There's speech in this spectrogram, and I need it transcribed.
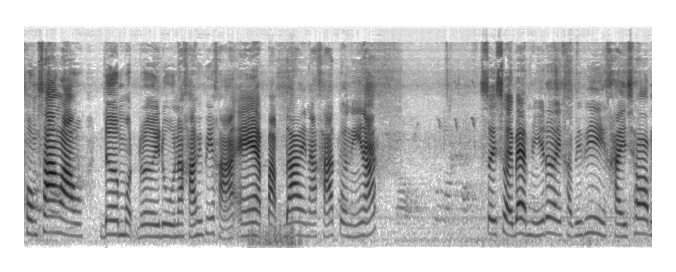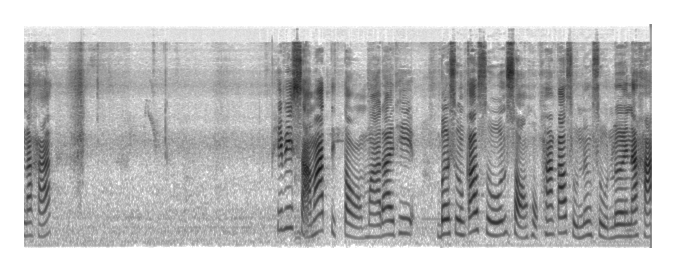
โครงสร้างเราเดิมหมดเลยดูนะคะ พี่ๆขาแอร์ปรับได้นะคะ ตัวนี้นะ สวยๆแบบนี้เลยค่ะพี่ๆใครชอบนะคะ พี่ๆสามารถติดต่อมาได้ที่ เบอร์ 0 9 0 2 6 5 9 0 1 0 เลยนะคะ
